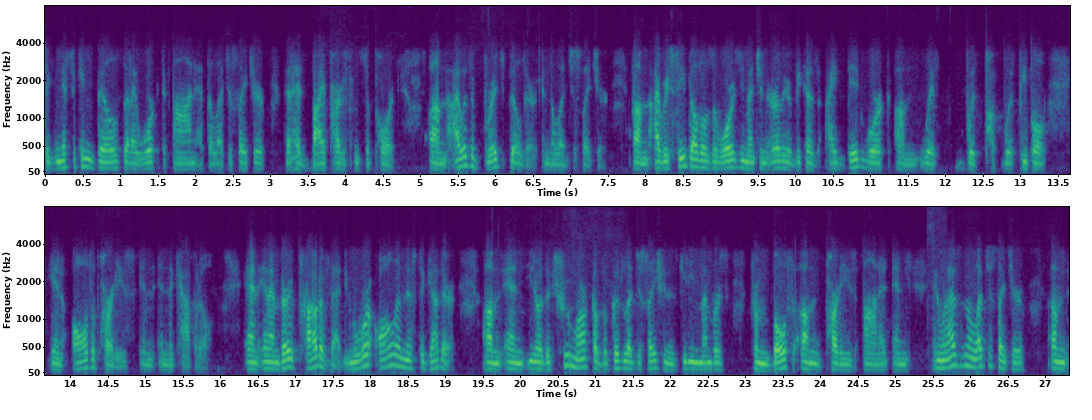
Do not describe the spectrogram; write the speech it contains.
significant bills that I worked on at the legislature that had bipartisan support. Um, I was a bridge builder in the legislature. Um, I received all those awards you mentioned earlier because I did work um, with with with people in all the parties in in the Capitol, and and I'm very proud of that. I mean, we're all in this together. Um, and you know, the true mark of a good legislation is getting members from both um, parties on it. And and when I was in the legislature, um,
